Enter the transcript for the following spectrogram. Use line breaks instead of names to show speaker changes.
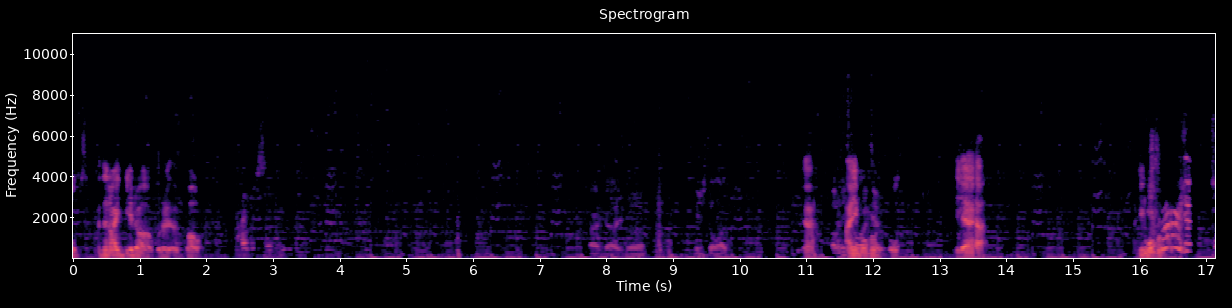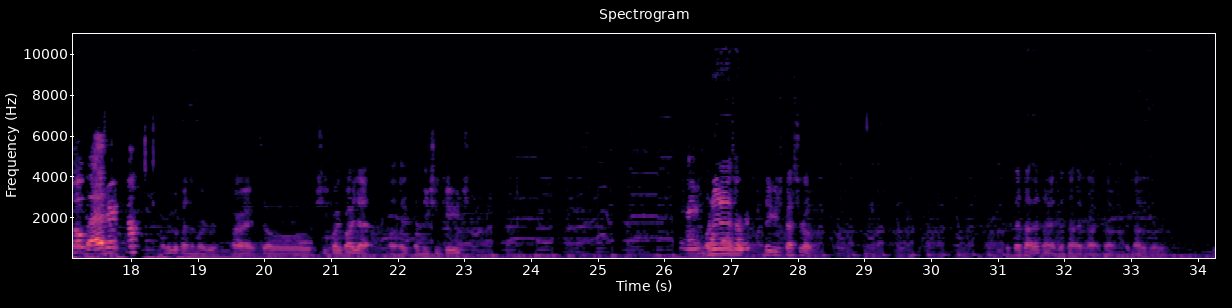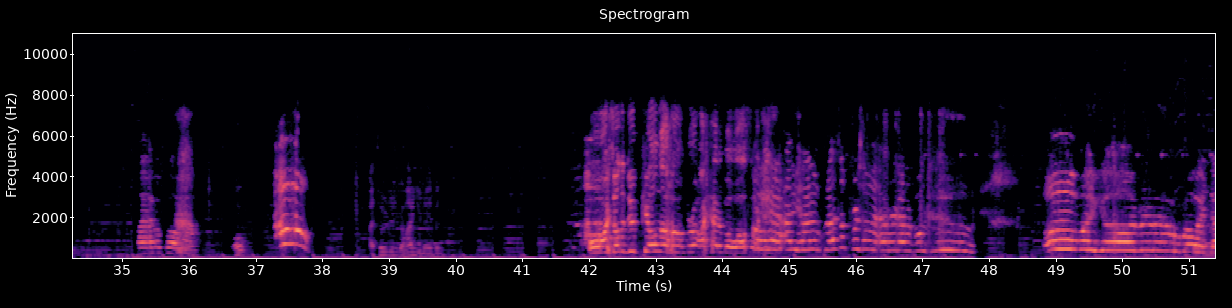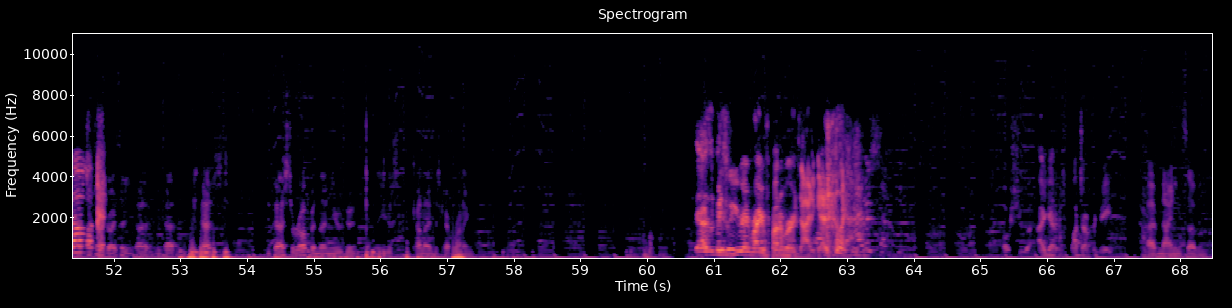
gold, and then I get a what a, a bow.
I just said it.
Alright, guys. Uh, are you still alive?
Yeah,
Oh,
I need one more
too.
gold. Yeah. I need one
This
more.
murder's just so bad right now.
Let me go find the murderer. Alright, so she's right by that uh, like unleashing cage. Oh no, no, no, that's her. No, you just passed her up. That's, that's not. That's not. it, That's not. That's not. That's not. That's not his murder.
I have a bow now.
Oh,
Oh!
I told you she's behind you, Nathan.
Oh, I saw the dude kill the hum, bro. I had a bow also.
I had, I had a, that's the first time I ever got a bow too. Oh my god, man, I have a bow. I
I
died.
told you. I said passed. You passed. You passed. You passed her up, and then you did, and then you just kind of just kept running.
Yeah, so basically you ran right in front of her and died again. like,
I was
oh shoot, I gotta watch out for Nate.
I have nine and seven.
